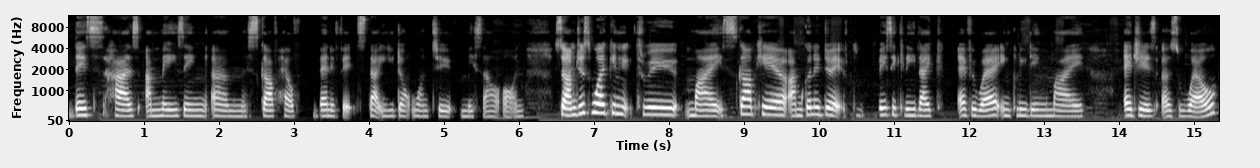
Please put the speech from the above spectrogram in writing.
this has amazing um, scalp health benefits that you don't want to miss out on. So I'm just working it through my scalp here. I'm gonna do it basically like everywhere including my edges as well.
